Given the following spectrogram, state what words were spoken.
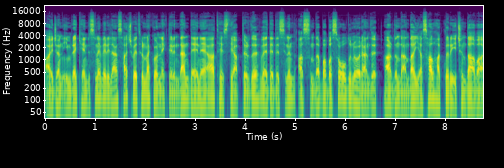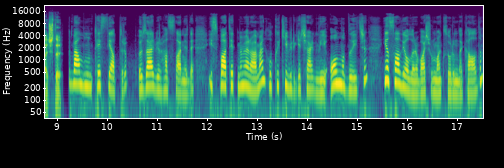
Aycan İmre kendisine verilen saç ve tırnak örneklerinden DNA testi yaptırdı ve dedesinin aslında babası olduğunu öğrendi. Ardından da yasal hakları için dava açtı. Ben bunun test yaptırıp özel bir hastanede ispat etmeme rağmen hukuki bir geçerliliği olmadığı için yasal yollara başvurmak zorunda kaldım.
